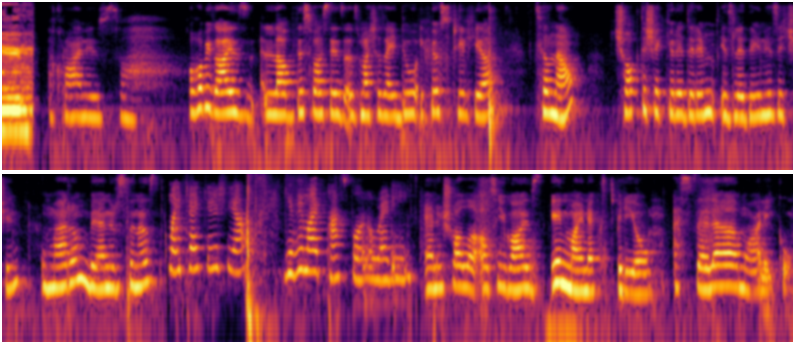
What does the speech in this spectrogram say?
you guys love this verses as much as I do. If you're still here till now, çok teşekkür ederim izlediğiniz için. Umarım beğenirsiniz. My Turkish, yeah. Give me my passport already. And inshallah, I'll see you guys in my next video. Assalamu alaikum.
